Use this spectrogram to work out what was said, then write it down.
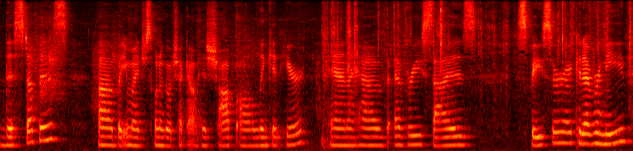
this stuff is, uh, but you might just want to go check out his shop. I'll link it here. And I have every size spacer I could ever need.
